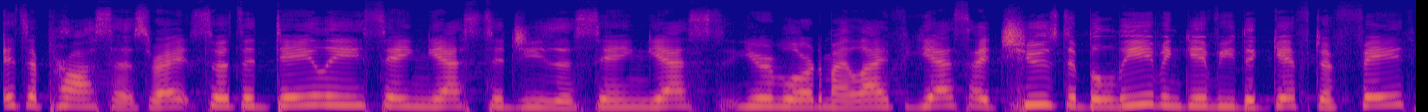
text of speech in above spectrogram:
it's a process, right? So it's a daily saying yes to Jesus, saying, Yes, you're Lord of my life. Yes, I choose to believe and give you the gift of faith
